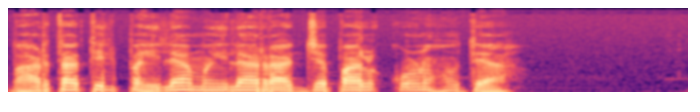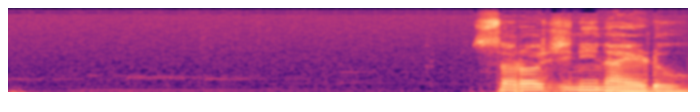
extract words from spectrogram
भारतातील पहिल्या महिला राज्यपाल कोण होत्या? सरोजिनी नायडू.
